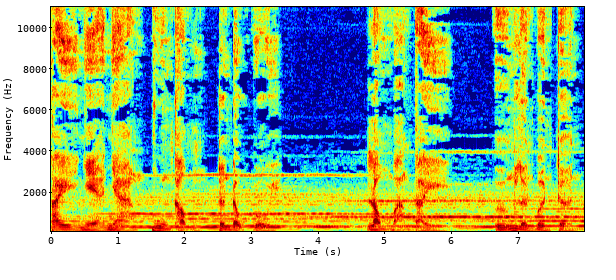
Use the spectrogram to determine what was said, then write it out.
Tay nhẹ nhàng buông thõng trên đầu gối. Lòng bàn tay hướng lên bên trên.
